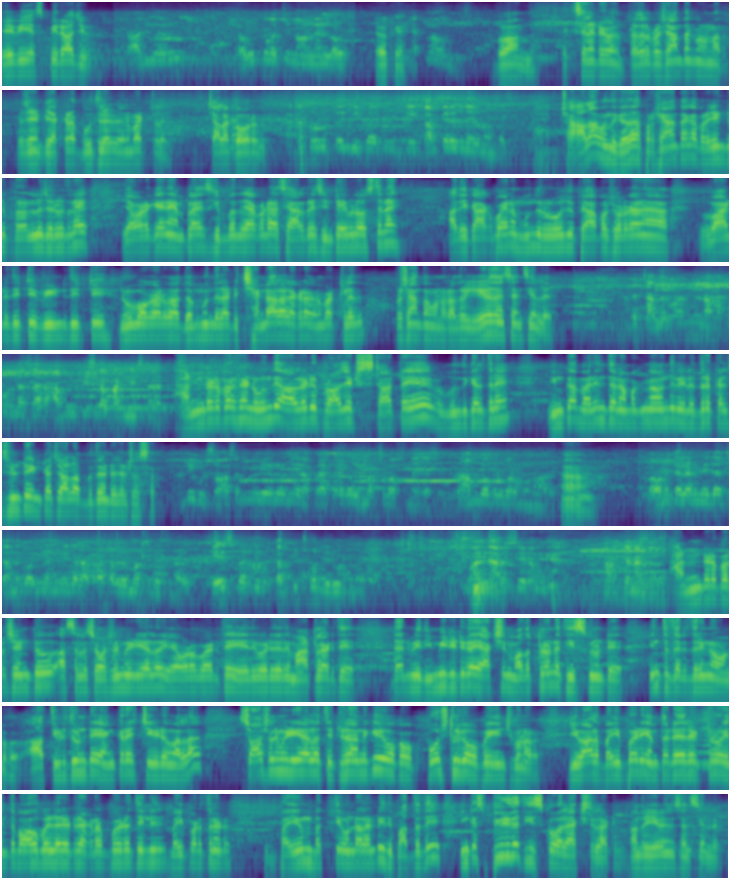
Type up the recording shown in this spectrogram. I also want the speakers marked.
Speaker 1: ఏవిఎస్పి రాజు.
Speaker 2: రాజు గారు ప్రభుత్వం వచ్చి నాలుగు నెలలు అవుతుంది.
Speaker 1: ఓకే.
Speaker 2: ఎట్లా ఉంది?
Speaker 1: బాగుంది. ఎక్సలెంట్గా ఉంది. ప్రజలు ప్రశాంతంగా ఉన్నారు. ప్రజెంట్ ఎక్కడ బూతులు వినబట్టలేదు. చాలా గౌరవం. చాలా ఉంది కదా. ప్రశాంతంగా ప్రజెంట్ పనులు జరుగుతున్నాయి. ఎవరికైనా ఎంప్లాయీస్కి ఇబ్బంది లేకుండా శాలరీస్ ఇన్ టైంలో వస్తున్నాయి. అది కాకపోయినా ముందు రోజు పేపర్ చూడగానే వాడిని తిట్టి వీడిని తిట్టి నువ్వు మొగాడువా దమ్ముంది ఇలాంటి చండాలాలు ఎక్కడ వినబట్టలేదు. ప్రశాంతంగా ఉన్నారు. అందరూ ఏ విధంగా సెన్సియం లేదు. హండ్రెడ్ పర్సెంట్ ఉంది. ఆల్రెడీ ప్రాజెక్ట్స్ స్టార్ట్ అయ్యి ముందుకెళ్తున్నాయి. ఇంకా మరింత నమ్మకంగా ఉంది. వీళ్ళిద్దరూ కలిసి ఉంటే ఇంకా చాలా అద్భుతమైన రిజల్ట్స్ వస్తారు
Speaker 2: సోషల్ రకరకాలుగా విమర్శలు వస్తున్నాయి కదా రామ్ గోపాల్ వర్మ ఉన్నారు.
Speaker 1: ఆ.
Speaker 2: పవన్ కళ్యాణ్ మీద చంద్రబాబు నాయుడు మీద రకరకాల విమర్శలు వస్తున్నారు కేసు పెట్టి ఇప్పుడు తప్పించుకొని తిరుగుతున్నారు.
Speaker 1: హండ్రెడ్ పర్సెంట్ అసలు సోషల్ మీడియాలో ఎవడ పడితే ఏది పడితే అది మాట్లాడితే దాని మీద ఇమీడియట్గా యాక్షన్ మొదట్లోనే తీసుకుంటే ఇంత దరిద్రంగా ఉండదు. ఆ తిడుతుంటే ఎంకరేజ్ చేయడం వల్ల సోషల్ మీడియాలో తిట్టడానికి ఒక పోస్టులుగా ఉపయోగించుకున్నారు. ఇవాళ భయపడి ఎంత డైరెక్టర్ ఎంత బాహుబలి డైరెక్టర్ ఎక్కడ పోయాడో తెలియదు భయపడుతున్నాడు. భయం భక్తి ఉండాలంటే ఇది పద్ధతి. ఇంకా స్పీడ్గా తీసుకోవాలి యాక్షన్ ఇలాంటివి. అందులో ఏమైనా సంశయం లేదు.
